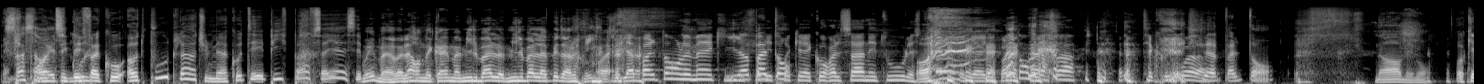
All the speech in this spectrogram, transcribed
Mais ça, ça aurait été cool. Befaco output là, tu le mets à côté, pif paf, ça y est, c'est Oui, bon. bah là on est quand même à 1000 balles, 1000 balles la pédale. Mais il a pas le temps, le mec. Il, Il a fait pas des le temps. trucs avec Orelsan et tout. Laisse Ouais. il a pas le temps de faire ça. T'as cru quoi, Il a pas le temps. Non, mais bon. Ok,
